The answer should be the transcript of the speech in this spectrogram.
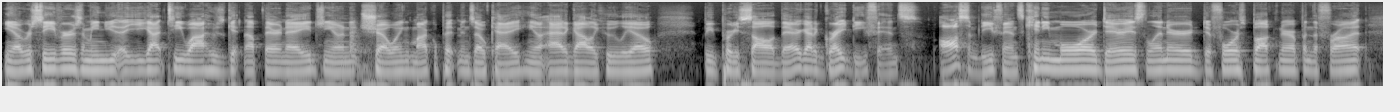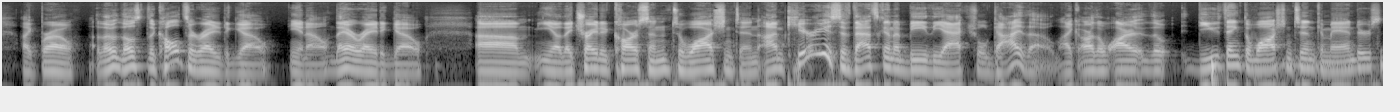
You know, receivers. I mean, you you got Ty who's getting up there in age. You know, and it's showing. Michael Pittman's okay. You know, add a guy like Julio be pretty solid there. Got a great defense. Awesome defense. Kenny Moore, Darius Leonard, DeForest Buckner up in the front. Like, bro, those, the Colts are ready to go. You know, they are ready to go. Um, you know, they traded Carson to Washington. I'm curious if that's going to be the actual guy though. Like, are the are the do you think the Washington Commanders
